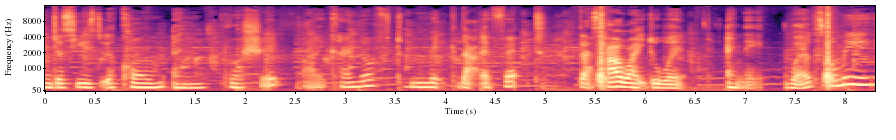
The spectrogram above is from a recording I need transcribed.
And just use the comb and brush it, like kind of to make that effect. That's how I do it. And it works for me.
